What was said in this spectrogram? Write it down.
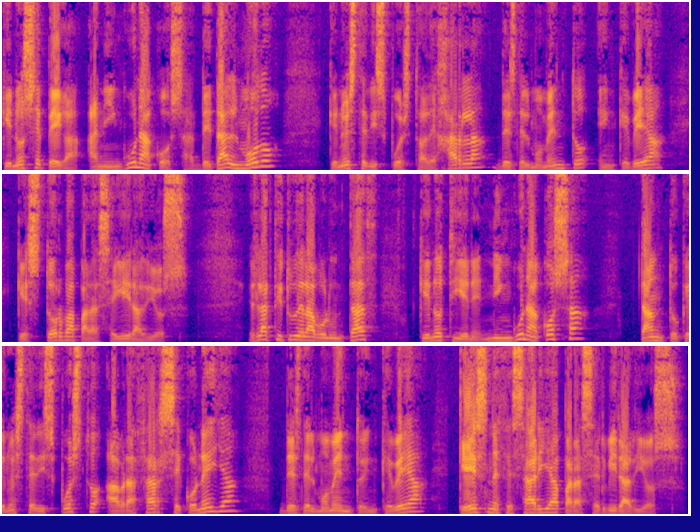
que no se pega a ninguna cosa de tal modo que no esté dispuesto a dejarla desde el momento en que vea que estorba para seguir a Dios. Es la actitud de la voluntad que no tiene ninguna cosa tanto que no esté dispuesto a abrazarse con ella desde el momento en que vea que es necesaria para servir a Dios.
